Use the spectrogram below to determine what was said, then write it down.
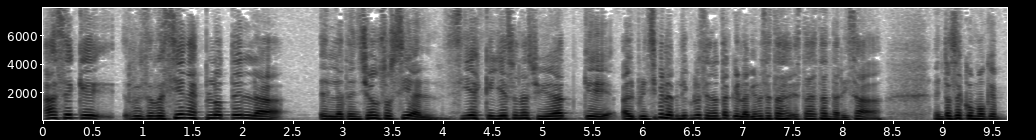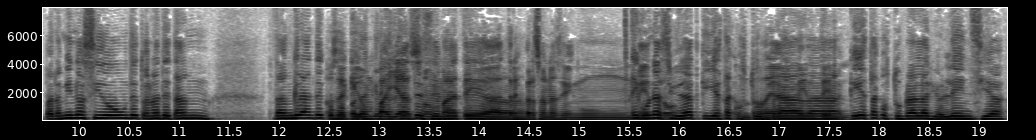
hace que recién explote la, la tensión social. Si es que ya es una ciudad que al principio de la película se nota que la violencia está, está estandarizada. Entonces como que para mí no ha sido un detonante tan tan grande como que para un que payaso la gente se mate a, tres personas en un en una ciudad que ya está acostumbrada que ya está acostumbrada a la violencia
